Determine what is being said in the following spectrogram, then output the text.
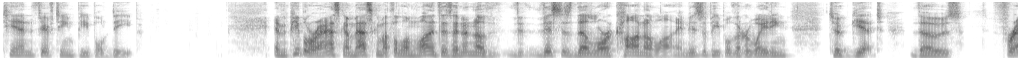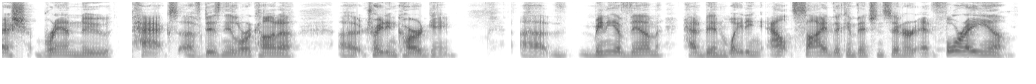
10, 15 people deep and the people are asking, I'm asking about the long lines. They say, no, no, th- this is the Lorcana line. These are people that are waiting to get those fresh, brand new packs of Disney Lorcana uh, trading card game. Uh, many of them had been waiting outside the convention center at 4 a.m.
